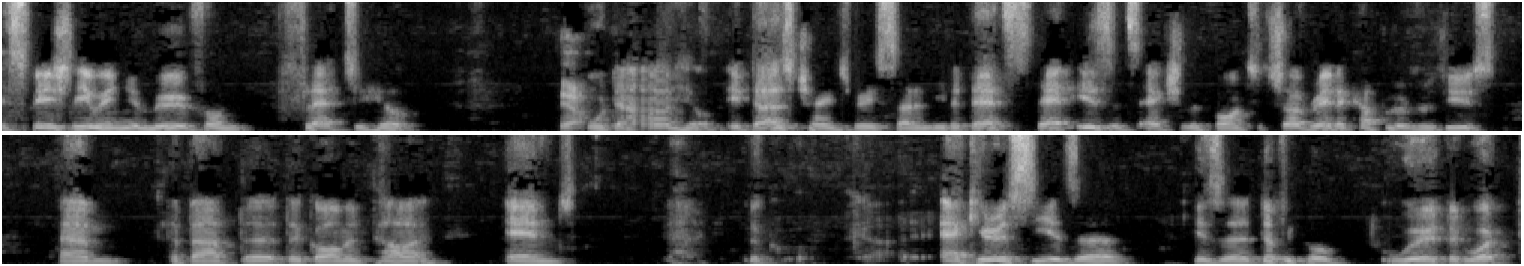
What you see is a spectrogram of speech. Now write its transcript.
especially when you move from flat to hill yeah. or downhill, it does change very suddenly. But that's that is its actual advantage. So I've read a couple of reviews um, about the the Garmin Power, and look, accuracy is a is a difficult word, but what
